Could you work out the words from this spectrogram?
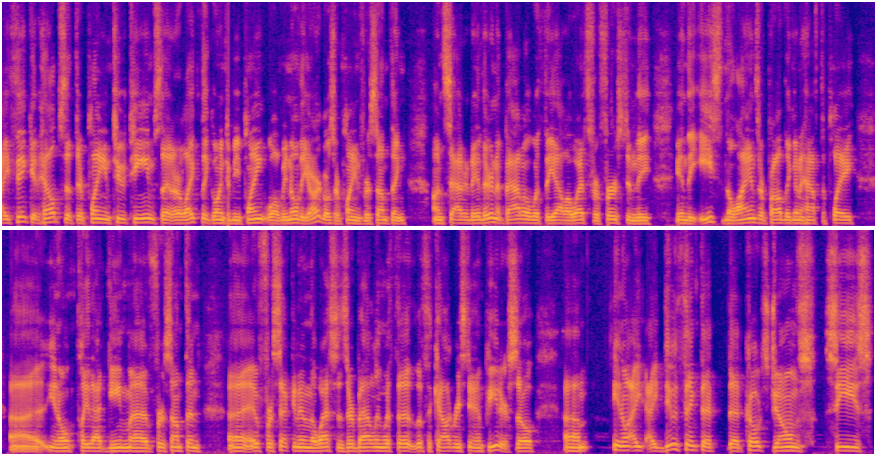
I think it helps that they're playing two teams that are likely going to be playing. Well, we know the Argos are playing for something on Saturday. They're in a battle with the Alouettes for first in the in the East. And the Lions are probably going to have to play, uh, you know, play that game uh, for something uh, for second in the West as they're battling with the with the Calgary Stampeders. So. Um, you know, I, I do think that that Coach Jones sees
